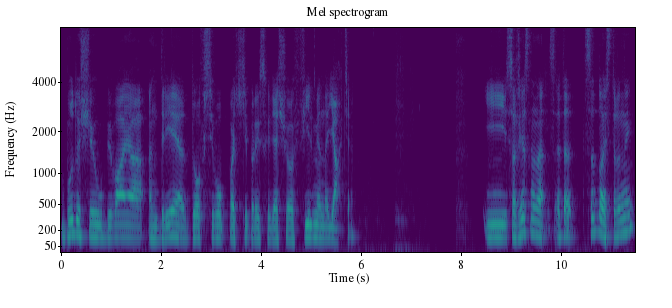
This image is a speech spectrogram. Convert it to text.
будущее, убивая Андрея до всего почти происходящего в фильме на яхте. И, соответственно, это с одной стороны,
